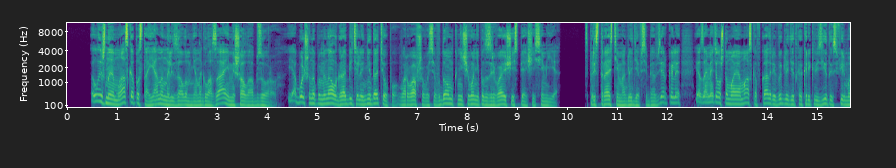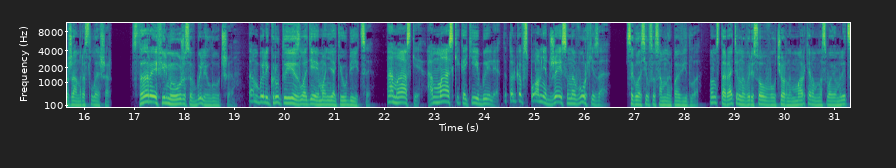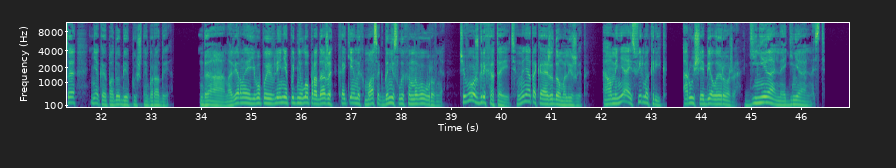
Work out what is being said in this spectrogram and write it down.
Лыжная маска постоянно налезала мне на глаза и мешала обзору. Я больше напоминал грабителя-недотепу, ворвавшегося в дом к ничего не подозревающей спящей семье. С пристрастием оглядев себя в зеркале, я заметил, что моя маска в кадре выглядит как реквизит из фильма жанра слэшер. Старые фильмы ужасов были лучше. Там были крутые злодеи-маньяки-убийцы. А маски, а маски какие были. Ты только вспомни Джейсона Вурхиза. Согласился со мной Повидло. Он старательно вырисовывал черным маркером на своем лице некое подобие пышной бороды. Да, наверное, его появление подняло продажи хоккейных масок до неслыханного уровня. Чего уж греха таить, у меня такая же дома лежит. А у меня из фильма «Крик» орущая белая рожа. Гениальная гениальность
